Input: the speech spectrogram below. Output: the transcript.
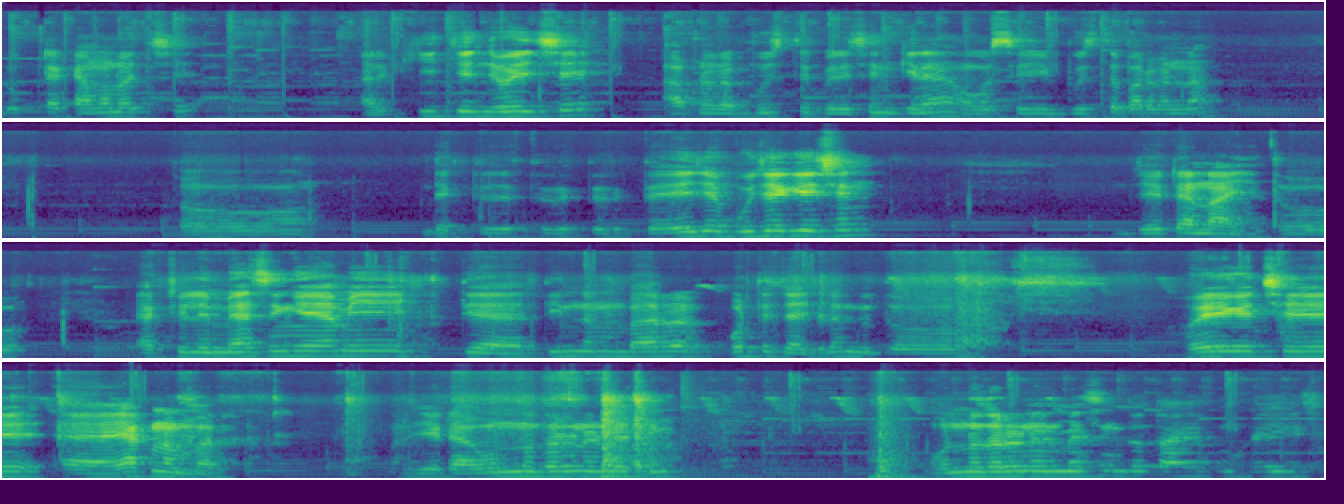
লুকটা কেমন হচ্ছে? আর কি চেঞ্জ হয়েছে? আপনারা বুঝতে পেরেছেন কিনা? অবশ্যই বুঝতে পারবেন না। তো দেখতে দেখতে দেখতে দেখতে, এই যে বুঝে গিয়েছেন যেটা নাই। তো অ্যাকচুয়ালি ম্যাচিংয়ে আমি তিন নম্বর করতে চাইছিলাম, কিন্তু হয়ে গেছে এক নম্বর মানে এটা অন্য ধরনের ম্যাচিং অন্য ধরনের মেশিন তো তাই হয়ে গেছে।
